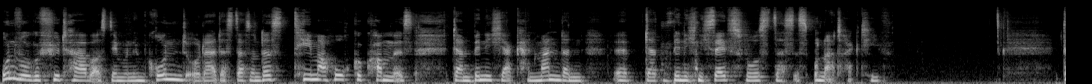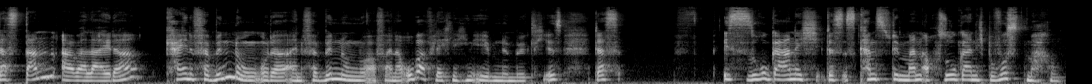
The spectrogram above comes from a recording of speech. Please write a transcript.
unwohl gefühlt habe aus dem und dem Grund oder dass das und das Thema hochgekommen ist, dann bin ich ja kein Mann, dann, äh, dann bin ich nicht selbstbewusst, das ist unattraktiv. Dass dann aber leider keine Verbindung oder eine Verbindung nur auf einer oberflächlichen Ebene möglich ist, das ist so gar nicht, das ist, kannst du dem Mann auch so gar nicht bewusst machen.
